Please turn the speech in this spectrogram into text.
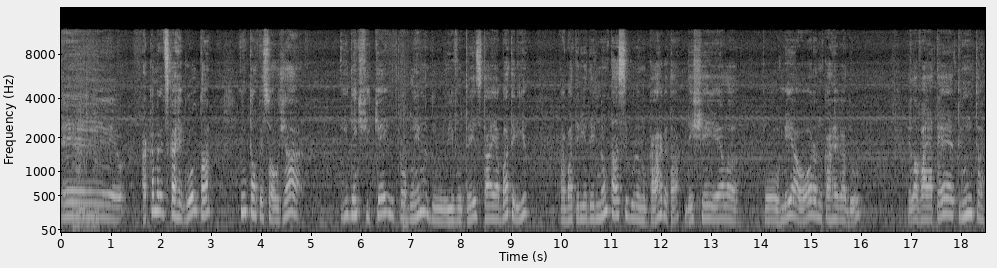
é... a câmera descarregou, tá? Então, pessoal, já identifiquei o problema do Ivo 13, tá? É a bateria. A bateria dele não tá segurando carga, tá? Deixei ela por meia hora no carregador ela vai até 30,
